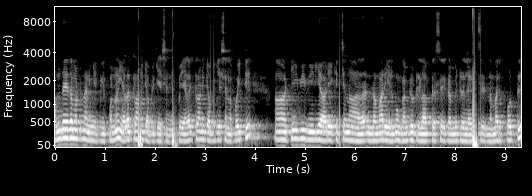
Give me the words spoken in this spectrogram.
அந்த இதை மட்டும் தான் நீங்கள் கிளிக் பண்ணணும். எலக்ட்ரானிக் அப்ளிகேஷன் இப்போ எலக்ட்ரானிக் அப்ளிகேஷனில் போயிட்டு டிவி வீடியோ ஆடியோ கிச்சன் இந்த மாதிரி இருக்கும். கம்ப்யூட்டர் லேப்டாப்ஸு கம்ப்யூட்டர் லென்ஸு இந்த மாதிரி போட்டு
